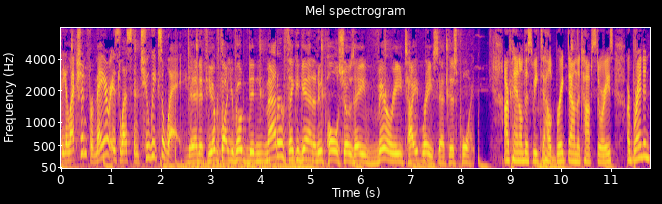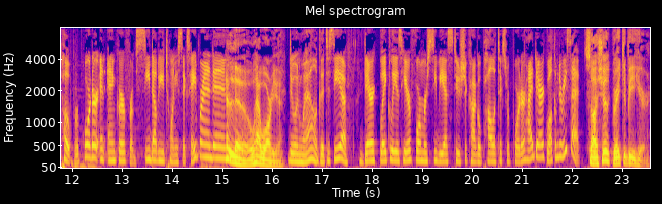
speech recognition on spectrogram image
The election for mayor is less than two weeks away. And if you ever thought your vote didn't matter, think again. A new poll shows a very tight race at this point. Our panel this week to help break down the top stories are Brandon Pope, reporter and anchor from CW26. Hey, Brandon. Hello, how are you? Doing well. Good to see you. Derrick Blakley is here, former CBS 2 Chicago politics reporter. Hi, Derek. Welcome to Reset. Sasha, great to be here.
